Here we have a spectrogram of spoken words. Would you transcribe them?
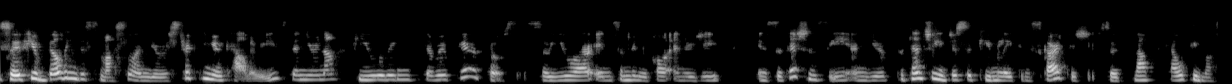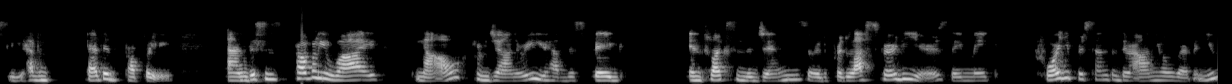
So if you're building this muscle and you're restricting your calories, then you're not fueling the repair process. So you are in something we call energy insufficiency and you're potentially just accumulating scar tissue. So it's not healthy muscle. You haven't fed it properly. And this is probably why now from January, you have this big influx in the gyms or the, for the last 30 years, they make 40% of their annual revenue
